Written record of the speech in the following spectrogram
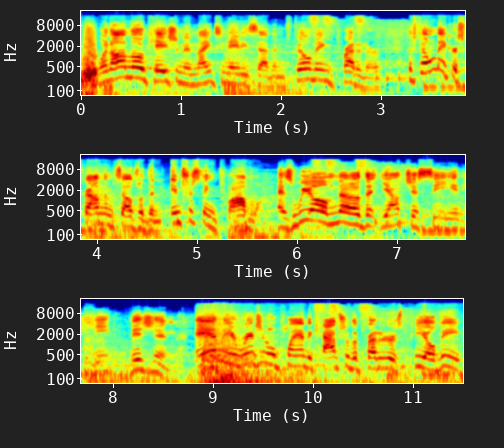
When on location in 1987 filming Predator, the filmmakers found themselves with an interesting problem. As we all know that just see in heat vision. And the original plan to capture the Predator's POV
